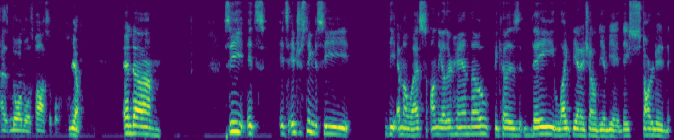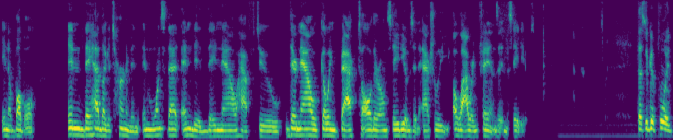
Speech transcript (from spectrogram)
as normal as possible. Yeah. And um see it's it's interesting to see the MLS on the other hand though because they like the NHL and the NBA they started in a bubble and they had like a tournament and once that ended they now have to they're now going back to all their own stadiums and actually allowing fans in the stadiums. That's a good point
